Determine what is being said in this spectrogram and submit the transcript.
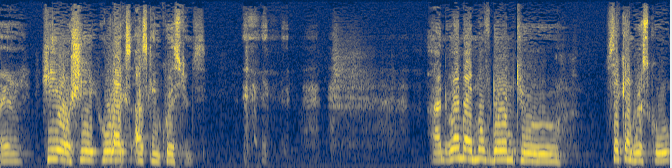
uh, he or she who likes asking questions. and when I moved on to secondary school,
